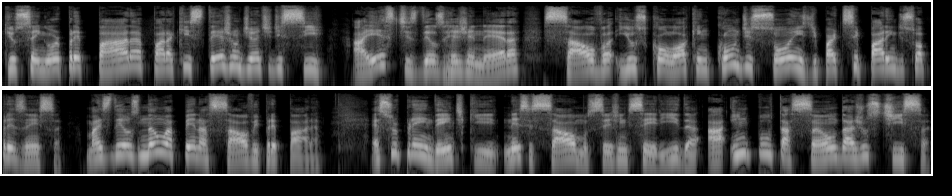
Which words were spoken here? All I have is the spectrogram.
que o Senhor prepara para que estejam diante de si, a estes Deus regenera, salva e os coloca em condições de participarem de sua presença. Mas Deus não apenas salva e prepara. É surpreendente que nesse salmo seja inserida a imputação da justiça.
